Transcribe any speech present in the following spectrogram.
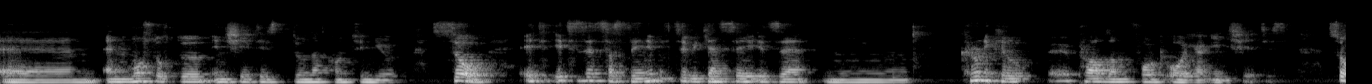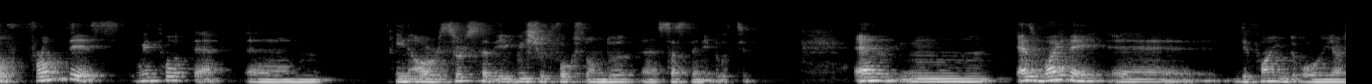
Um, and most of the initiatives do not continue. So it, it's a sustainability, we can say it's a um, chronicle uh, problem for the OER initiatives. So from this, we thought that um, in our research study, we should focus on the uh, sustainability. And um, as Wiley uh, defined OER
